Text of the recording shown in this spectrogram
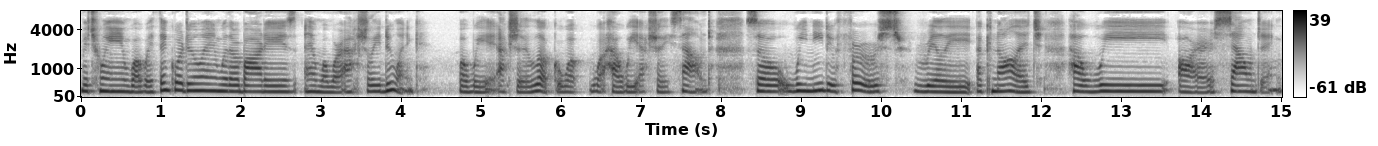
between what we think we're doing with our bodies and what we're actually doing what we actually look what, what how we actually sound so we need to first really acknowledge how we are sounding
